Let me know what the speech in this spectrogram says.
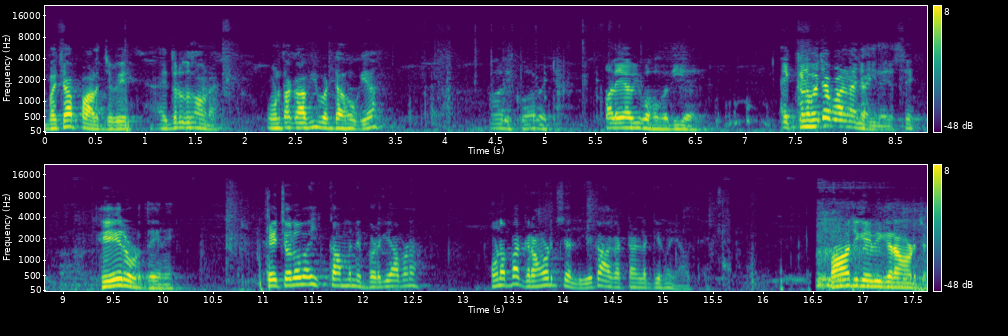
ਬਚਾ ਪਲ ਜਵੇ। ਇਧਰ ਦਿਖਾਉਣਾ। ਹੁਣ ਤਾਂ ਕਾਫੀ ਵੱਡਾ ਹੋ ਗਿਆ। ਆ ਦੇਖੋ ਆ ਬੈਠਾ। ਪਲਿਆ ਵੀ ਬਹੁਤ ਵਧੀਆ ਹੈ ਇੱਕਣ ਬਚਾ ਪਲਣਾ ਚਾਹੀਦਾ ਜੱਸੇ। ਫੇਰ ਉੜਦੇ ਨੇ। ਤੇ ਚਲੋ ਬਾਈ, ਕੰਮ ਨਿਬੜ ਗਿਆ ਆਪਣਾ। ਹੁਣ ਆਪਾਂ ਗਰਾਊਂਡ 'ਚ ਚੱਲੀਏ। ਘਾਹ ਕੱਟਣ ਲੱਗੇ ਹੋਏ ਆ ਉੱਥੇ। ਪਹੁੰਚ ਗਏ ਵੀ ਗਰਾਊਂਡ 'ਚ।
